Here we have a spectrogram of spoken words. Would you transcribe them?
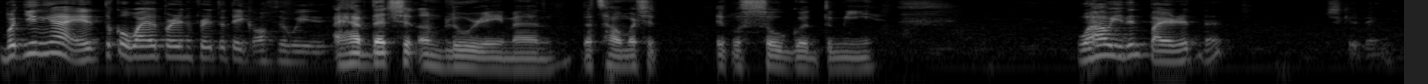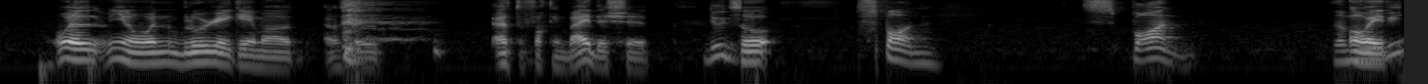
But yun nga, it took a while for it, for it to take off the way. I have that shit on Blu-ray, man. That's how much it it was so good to me. Wow, you didn't pirate that? Just kidding. Well, you know, when Blu-ray came out, I was like, I have to fucking buy this shit. Dude, So Spawn. Spawn. The Oh, wait.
